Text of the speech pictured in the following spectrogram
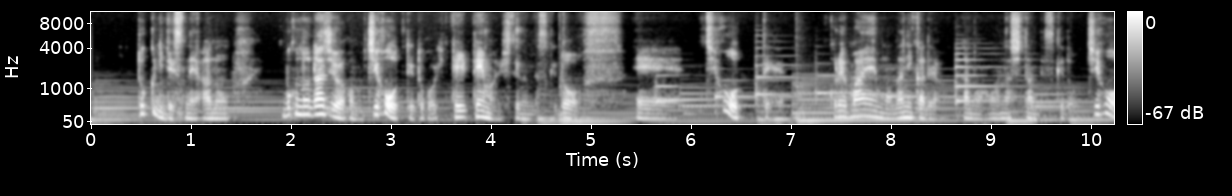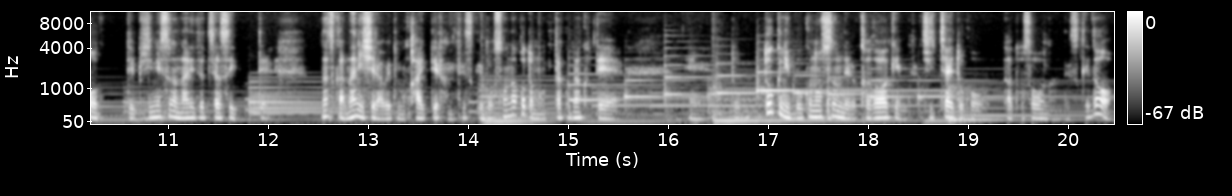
うん、特にですね、あの、僕のラジオはこの地方っていうところをテーマにしてるんですけど、えー、地方って、これ前も何かであのお話したんですけど、地方ってビジネスが成り立ちやすいって、なぜか何調べても書いてるんですけど、そんなこと全くなくて、えーと、特に僕の住んでる香川県みたいなちっちゃいところだとそうなんですけど、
